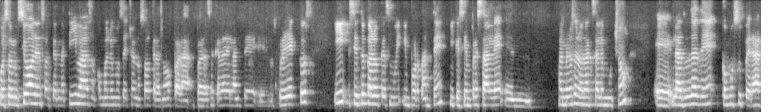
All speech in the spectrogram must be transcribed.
pues soluciones alternativas o como lo hemos hecho nosotras, ¿no? Para, para sacar adelante eh, los proyectos. Y siento que algo que es muy importante y que siempre sale en, al menos en ODAC sale mucho, eh, la duda de cómo superar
